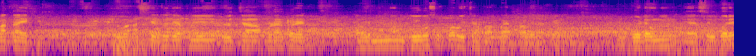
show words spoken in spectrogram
পাতা একই। তো আজকে যদি আপনি ওই চা অর্ডার করেন তাহলে মিনিমাম দুই বছর পর ওই চা পাবেন আর কি আপনি। তো এটা উনি সেল করে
